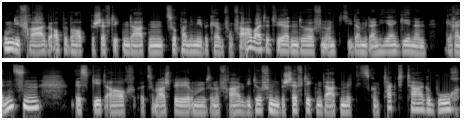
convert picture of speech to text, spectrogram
um die Frage, ob überhaupt Beschäftigtendaten zur Pandemiebekämpfung verarbeitet werden dürfen und die damit einhergehenden Grenzen. Es geht auch äh, zum Beispiel um so eine Frage, wie dürfen Beschäftigtendaten mittels Kontakttagebuch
